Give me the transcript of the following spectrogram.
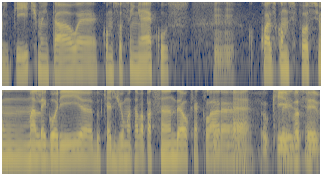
o impeachment e tal é como se fossem ecos, Uhum. qu- quase como se fosse um- uma alegoria do que a Dilma estava passando, é o que a Clara... Sim. É, o que fez, você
